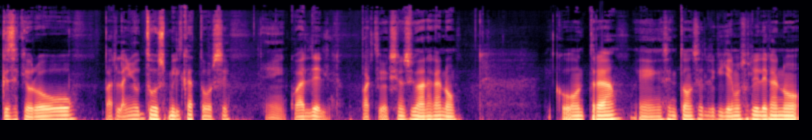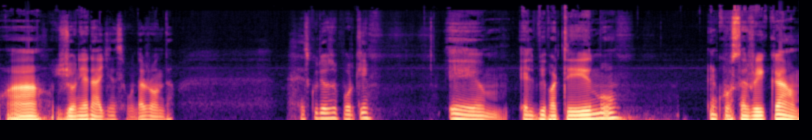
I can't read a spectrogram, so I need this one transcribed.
que se quebró para el año 2014, en cual el Partido de Acción Ciudadana ganó contra, en ese entonces Guillermo Solís le ganó a Johnny Araya en segunda ronda. Es curioso porque em, el bipartidismo en Costa Rica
